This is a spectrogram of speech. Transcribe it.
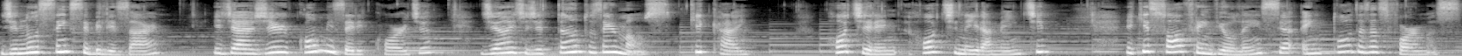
de nos sensibilizar e de agir com misericórdia diante de tantos irmãos que caem rotineiramente e que sofrem violência em todas as formas,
